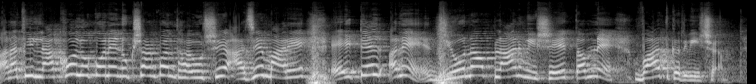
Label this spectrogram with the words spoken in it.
આનાથી લાખો લોકોને નુકસાન પણ થયું છે. આજે મારે એરટેલ અને જીઓના પ્લાન વિશે તમને વાત કરવી છે.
